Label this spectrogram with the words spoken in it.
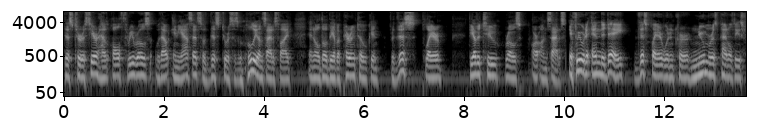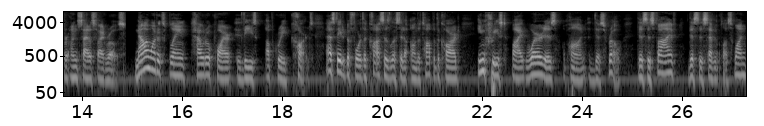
This tourist here has all three rows without any assets, so this tourist is completely unsatisfied. And although they have a pairing token for this player, the other two rows are unsatisfied. If we were to end the day, this player would incur numerous penalties for unsatisfied rows. Now I want to explain how to acquire these upgrade cards. As stated before, the cost is listed on the top of the card, increased by where it is upon this row. This is 5, this is 7 plus 1,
